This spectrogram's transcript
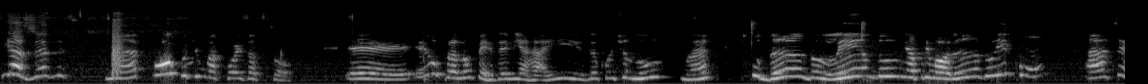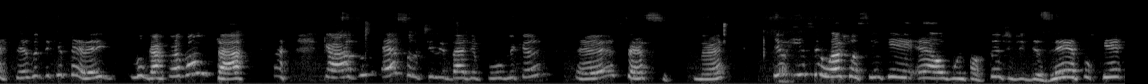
E, às vezes, não é pouco de uma coisa só. É, eu, para não perder minha raiz, eu continuo é? estudando, lendo, me aprimorando e com a certeza de que terei lugar para voltar, caso essa utilidade pública é, cesse. Né? Eu, isso eu acho assim que é algo importante de dizer, porque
